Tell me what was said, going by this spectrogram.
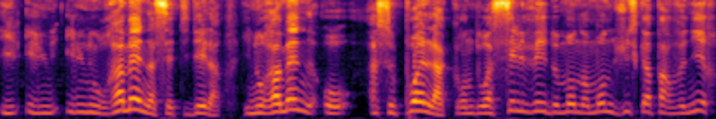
il, il, nous ramène à cette idée-là. Il nous ramène au, à ce point-là qu'on doit s'élever de monde en monde jusqu'à parvenir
